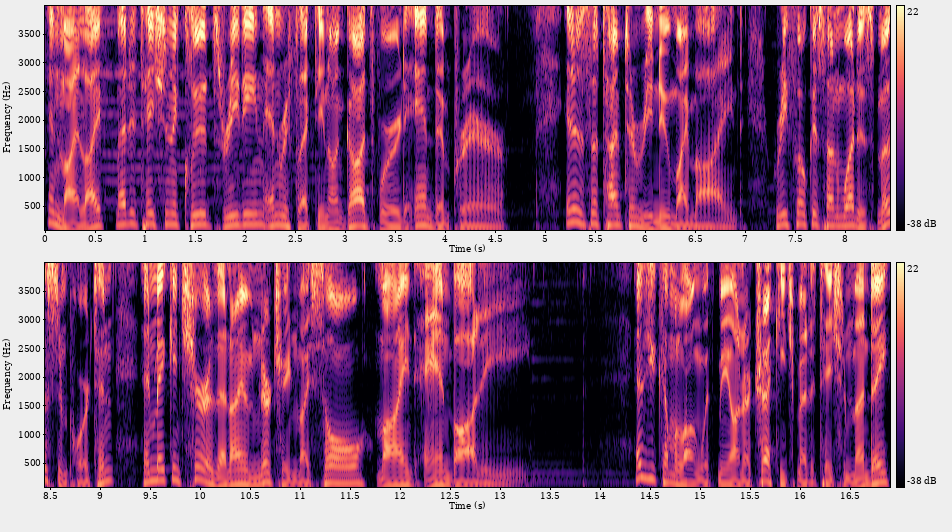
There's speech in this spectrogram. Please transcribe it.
In my life, meditation includes reading and reflecting on God's Word and in prayer. It is the time to renew my mind, refocus on what is most important, and making sure that I am nurturing my soul, mind, and body. As you come along with me on our trek each Meditation Monday,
